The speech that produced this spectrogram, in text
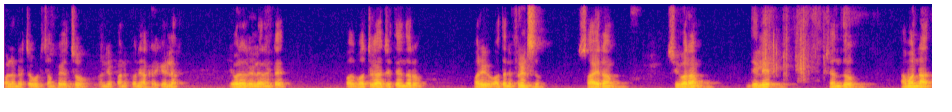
వాళ్ళని రెచ్చగొట్టి చంపేయచ్చు అని చెప్పి అనుకొని అక్కడికి వెళ్ళారు. ఎవరెవరు వెళ్ళారంటే మొ- మొదటగా జితేందరు మరియు అతని ఫ్రెండ్స్ సాయిరామ్ శివరాం దిలీప్ చందు అమర్నాథ్.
